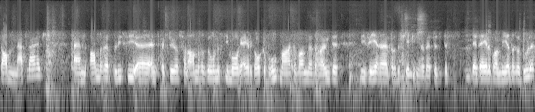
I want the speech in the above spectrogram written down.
TAM-netwerk. En andere politie-inspecteurs van andere zones die mogen eigenlijk ook gebruik maken van de ruimte die Veren ter beschikking hebben. Dus het, heeft eigenlijk wel meerdere doelen.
